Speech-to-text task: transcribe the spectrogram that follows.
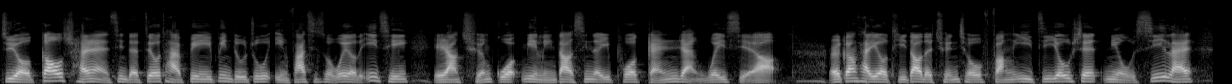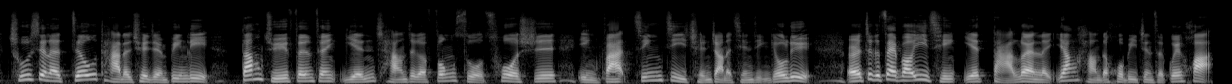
具有高传染性的 Delta 变异病毒株引发前所未有的疫情，也让全国面临到新的一波感染威胁啊。而刚才也有提到的全球防疫机优生纽西兰出现了 Delta 的确诊病例，当局纷纷延长这个封锁措施，引发经济成长的前景忧虑。而这个再爆疫情也打乱了央行的货币政策规划。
